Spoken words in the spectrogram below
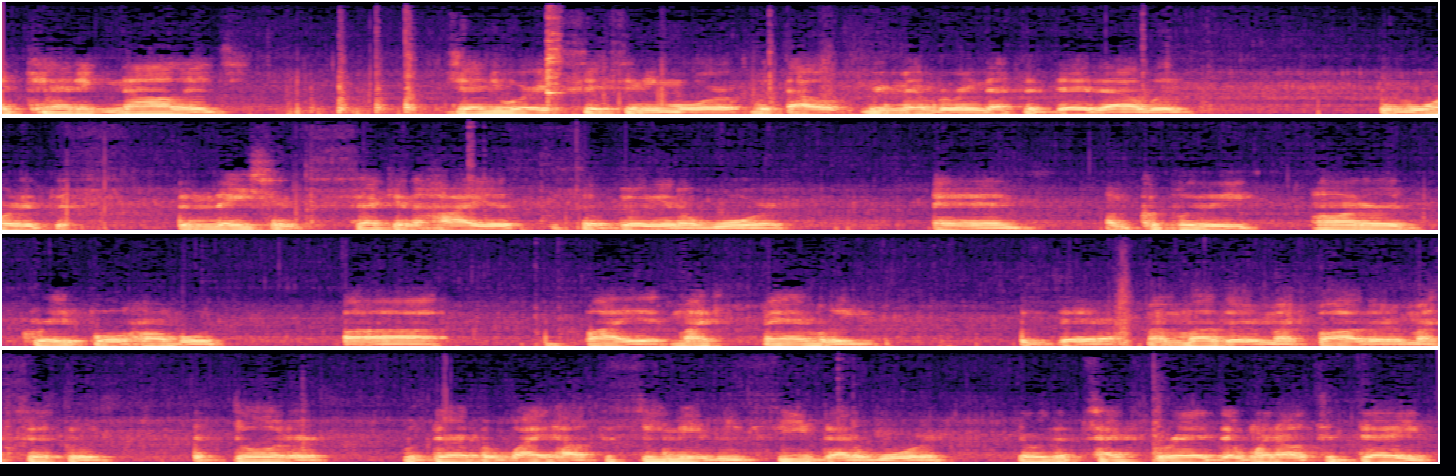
I can't acknowledge January 6th anymore without remembering that's the day that I was awarded the, the nation's second highest civilian award. And I'm completely honored, grateful, humbled uh, by it. My family was there. My mother, my father, my sisters, the daughter was there at the White House to see me receive that award. There was a text thread that went out today.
